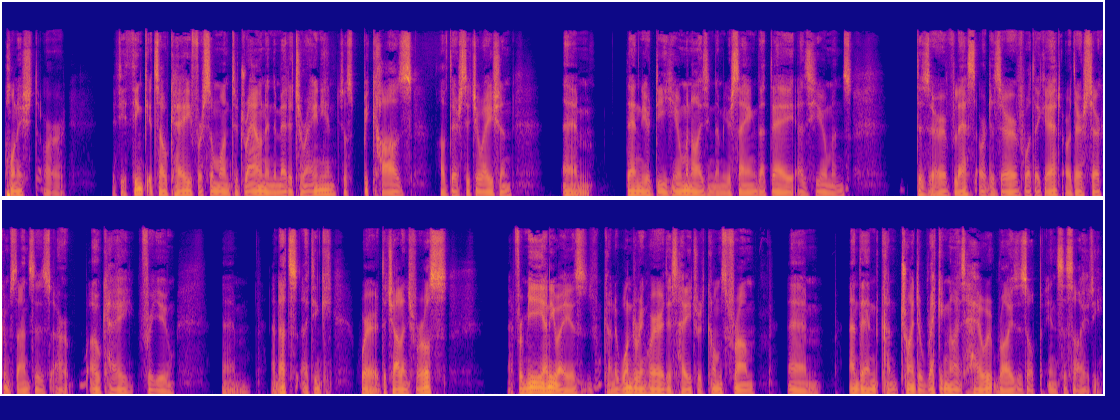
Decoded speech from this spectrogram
punished or if you think it's okay for someone to drown in the Mediterranean just because of their situation, um, then you're dehumanizing them. You're saying that they, as humans, deserve less or deserve what they get, or their circumstances are okay for you. Um, and that's, I think, where the challenge for us for me anyway, is kind of wondering where this hatred comes from, um, and then kind of trying to recognize how it rises up in society,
